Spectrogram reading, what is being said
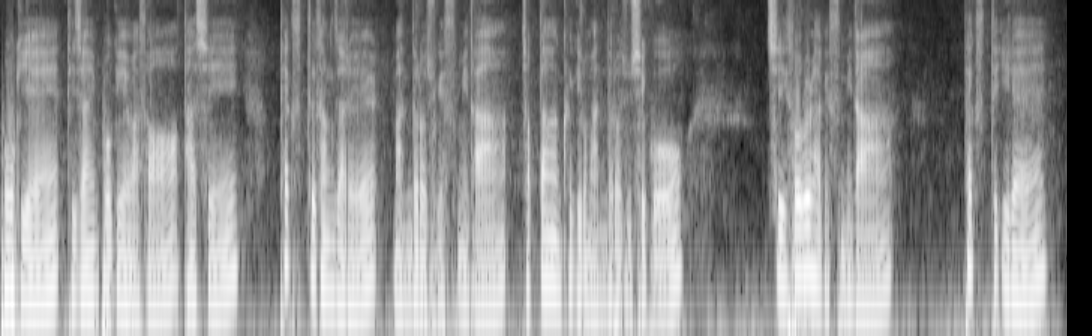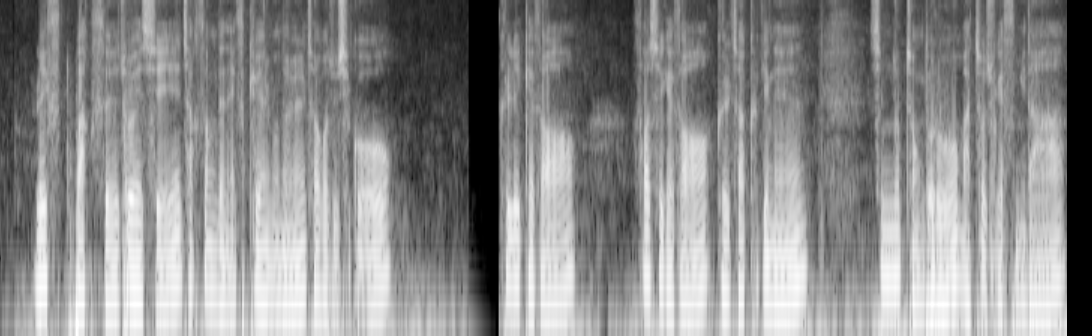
보기에 디자인 보기에 와서 다시 텍스트 상자를 만들어 주겠습니다. 적당한 크기로 만들어 주시고 취소를 하겠습니다. 텍스트 1에 list box 조회 시 작성된 SQL문을 적어주시고 클릭해서 서식에서 글자 크기는 16 정도로 맞춰주겠습니다.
